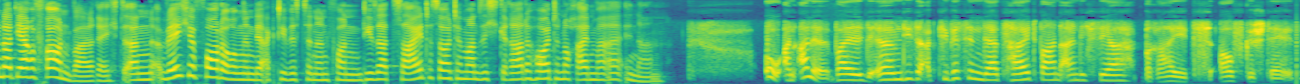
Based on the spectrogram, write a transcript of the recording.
100 Jahre Frauenwahlrecht. An welche Forderungen der Aktivistinnen von dieser Zeit sollte man sich gerade heute noch einmal erinnern? Oh, an alle, weil ähm, diese Aktivistinnen der Zeit waren eigentlich sehr breit aufgestellt.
